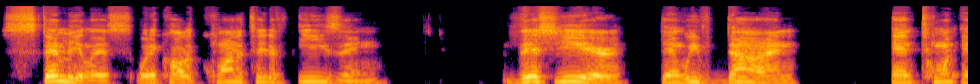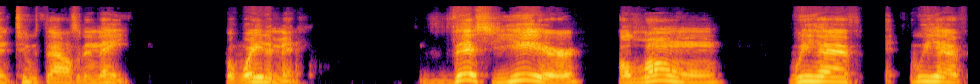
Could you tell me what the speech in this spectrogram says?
stimulus, what they call a quantitative easing, this year than we've done in 20 in 2008. But wait a minute this year alone, we have we have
